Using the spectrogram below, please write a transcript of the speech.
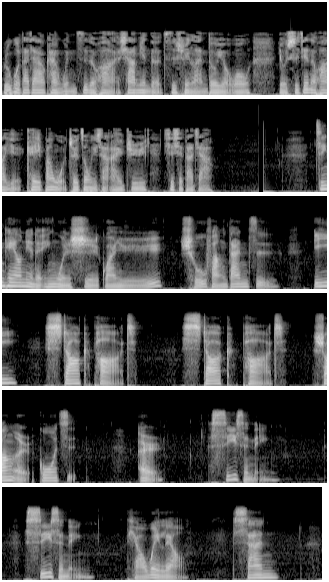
如果大家要看文字的话，下面的资讯栏都有哦。有时间的话，也可以帮我追踪一下 IG，谢谢大家。今天要念的英文是关于厨房单字：一、stockpot，stockpot 双耳锅子；二、seasoning，seasoning 调味料；三。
